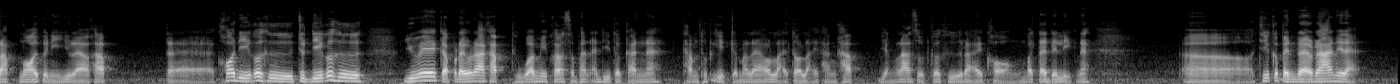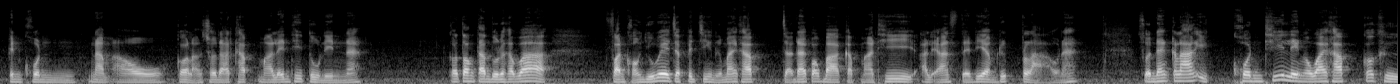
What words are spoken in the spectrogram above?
รับน้อยกว่านี้อยู่แล้วครับ แต่ข้อดีก็คือจุดดีก็คือยูเว่กับไรราครับถือว่ามีความสัมพันธ์อันดีต่อกันนะทำธุรกิจกันมาแล้วหลายต่อหลายครั้งครับ อย่างล่าสุดก็คือรายของมาตาเดลิกนะที่ก็เป็นไรรานี่แหละ เป็นคนนำเอากองหลังโชดัสครับมาเล่นที่ตูรินนะ ก็ต้องตามดูนะครับว่า ฝันของยูเว่จะเป็นจริงหรือไม่ครับ จะได้ปอกบากลับมาที่อาริอันสเตเดียมหรือเปล่านะ ส่วนแดนกลางอีกคนที่เล็งเอาไว้ครับ ก็คือ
